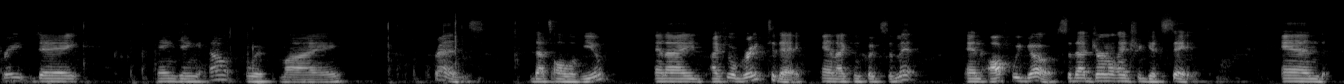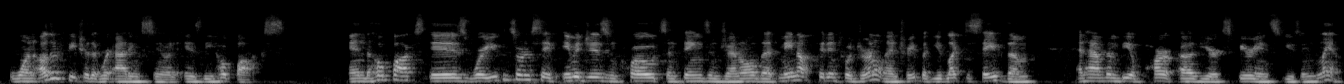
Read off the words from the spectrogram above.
great day hanging out with my friends. That's all of you. And I, I feel great today. And I can click submit and off we go. So that journal entry gets saved. And one other feature that we're adding soon is the Hope Box. And the Hope Box is where you can sort of save images and quotes and things in general that may not fit into a journal entry, but you'd like to save them and have them be a part of your experience using LAMP.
